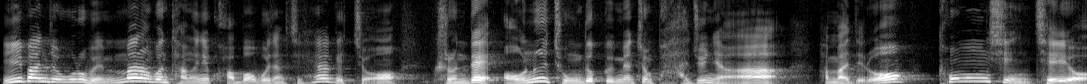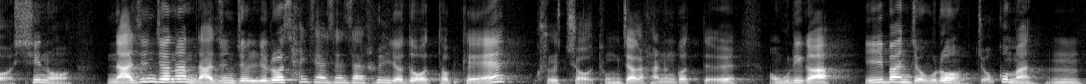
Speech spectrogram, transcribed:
일반적으로 웬만한 건 당연히 과부하 보장치 해야겠죠. 그런데 어느 정도 끄면 좀 봐주냐. 한마디로 통신, 제어, 신호, 낮은 전압, 낮은 전류로 살살살살 흘려도 어떻게? 그렇죠. 동작을 하는 것들. 어, 우리가 일반적으로 조그만, 음,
